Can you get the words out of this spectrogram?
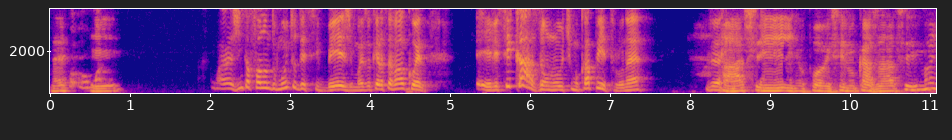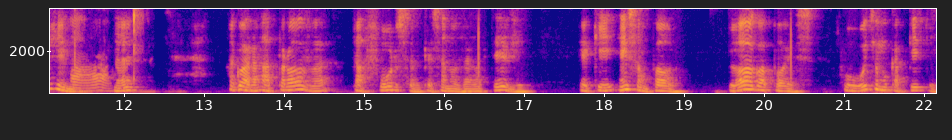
Né? E... A gente está falando muito desse beijo, mas eu quero saber uma coisa. Eles se casam no último capítulo, né? Ah, sim. Pô, e se não casasse, imagina. Ah. Né? Agora, a prova da força que essa novela teve é que, em São Paulo, logo após o último capítulo,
